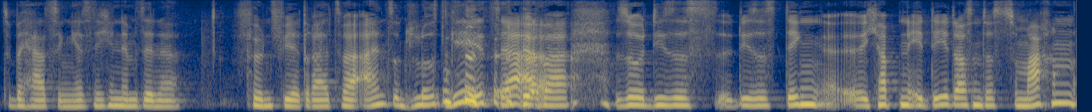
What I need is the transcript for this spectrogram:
zu beherzigen. Jetzt nicht in dem Sinne 5, 4, 3, 2, 1 und los geht's, ja, Ja. aber so dieses, dieses Ding, äh, ich habe eine Idee, das und das zu machen,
